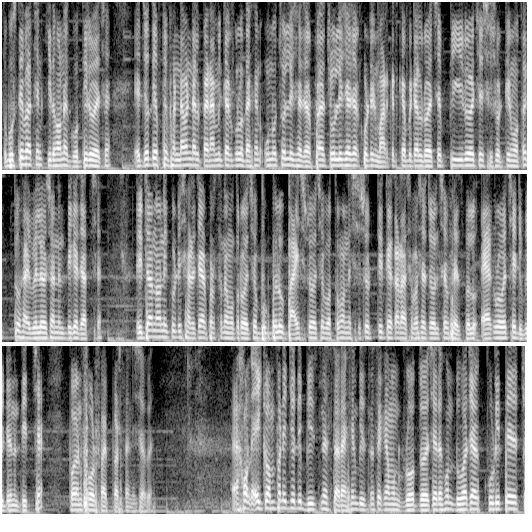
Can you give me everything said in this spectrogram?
তো বুঝতেই পারছেন কী ধরনের গতি রয়েছে। এর যদি আপনি ফান্ডামেন্টাল প্যারামিটারগুলো দেখেন, উনচল্লিশ হাজার, প্রায় চল্লিশ হাজার কোটির মার্কেট ক্যাপিটাল রয়েছে পি রয়েছে ছেষট্টির মতো, একটু হাই ভ্যালুয়েশনের দিকে যাচ্ছে। রিটার্ন অন ইকুইটি সাড়ে চার পার্সেন্টের মতো রয়েছে বুক ভ্যালু বাইশ রয়েছে, বর্তমানে ছেষট্টি টাকার আশেপাশে চলছে ফেস ভ্যালু এক রয়েছে ডিভিডেন্ড দিচ্ছে পয়েন্ট ফোর ফাইভ পার্সেন্ট হিসাবে। এখন এই কোম্পানির যদি বিজনেসটা দেখেন বিজনেসে কেমন গ্রোথ রয়েছে, দেখুন দু হাজার কুড়িতে ছ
